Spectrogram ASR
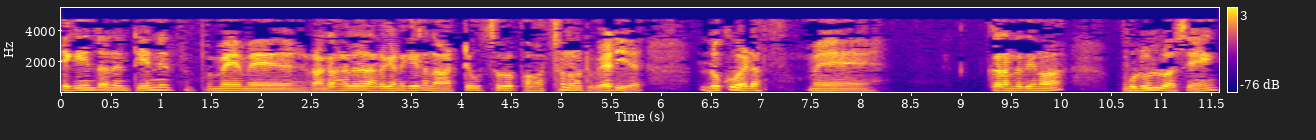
ඒකෙන් දැන් තියෙන්නේ මේ මේ රඟහල අරගෙන කියලා නාට්‍ය උත්සව පවත්වනවට වැඩිය ලොකු වැඩක් මේ කරන්න දෙනවා පුළුල් වශයෙන්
